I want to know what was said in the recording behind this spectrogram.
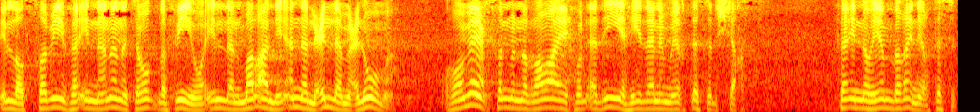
إلا الصبي فإننا نتوقف فيه وإلا المرأة لأن العلة معلومة. وهو ما يحصل من الروائح والأذية إذا لم يغتسل الشخص. فإنه ينبغي أن يغتسل.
